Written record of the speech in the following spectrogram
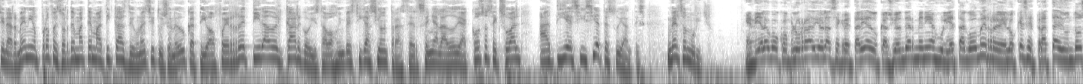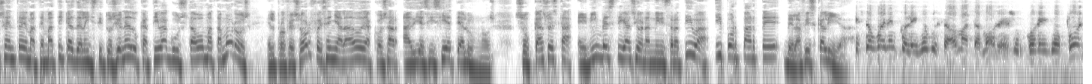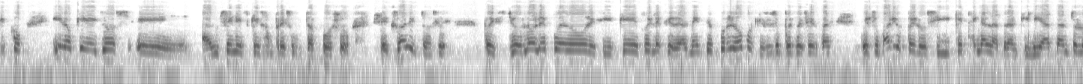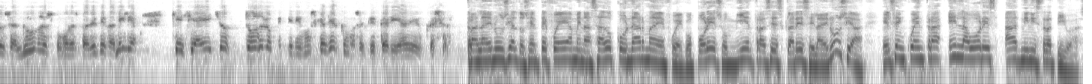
en Armenia, un profesor de matemáticas de una institución educativa fue retirado del cargo y está bajo investigación tras ser señalado de acoso sexual a 17 estudiantes. Nelson Murillo. En diálogo con Blue Radio, la secretaria de Educación de Armenia, Julieta Gómez, reveló que se trata de un docente de matemáticas de la institución educativa Gustavo Matamoros. El profesor fue señalado de acosar a 17 alumnos. Su caso está en investigación administrativa y por parte de la Fiscalía. Esto fue en el colegio Gustavo Matamoros, es un colegio público y lo que ellos eh, aducen es que es un presunto acoso sexual. Entonces, pues yo no le puedo decir qué fue lo que realmente ocurrió, porque eso se puede reservar del sumario, pero sí que tengan la tranquilidad tanto los alumnos como los padres de familia, que se ha hecho todo lo que tenemos que hacer como Secretaría de Educación. Tras la denuncia, el docente fue amenazado con arma de fuego. Por eso, mientras se esclarece la denuncia, él se encuentra en labores administrativas.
